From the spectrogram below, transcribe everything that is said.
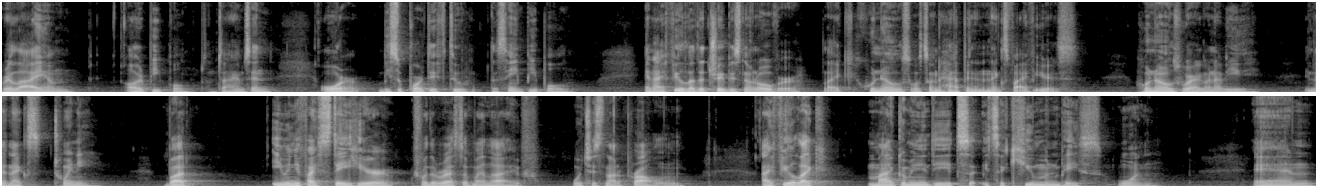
rely on other people sometimes and or be supportive to the same people. And I feel that the trip is not over. Like who knows what's to happen in the next 5 years? Who knows where I'm to be in the next 20? But even if I stay here for the rest of my life, which is not a problem, I feel like my community it's a, it's a human based one. And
